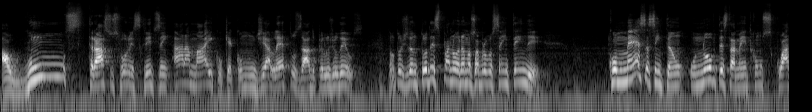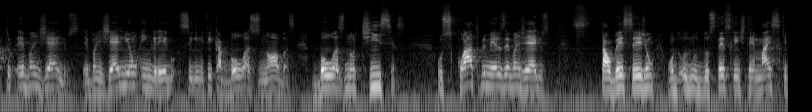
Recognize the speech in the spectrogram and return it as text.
Alguns traços foram escritos em aramaico, que é como um dialeto usado pelos judeus. Então estou te dando todo esse panorama só para você entender. Começa-se então o Novo Testamento com os quatro evangelhos. Evangelion em grego significa boas novas, boas notícias. Os quatro primeiros evangelhos talvez sejam um dos textos que a gente tem mais que,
